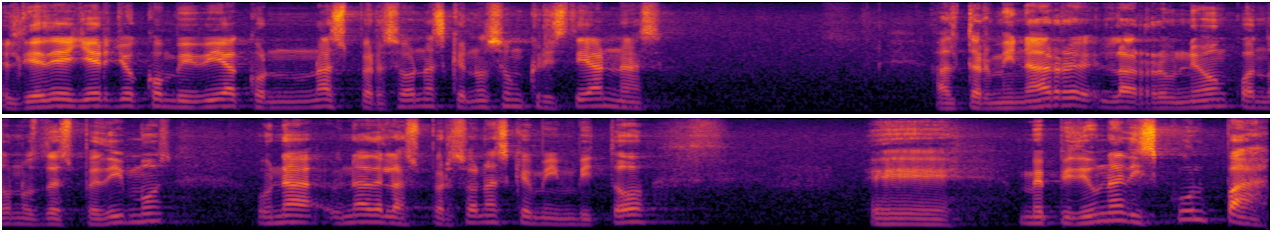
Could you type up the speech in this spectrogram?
El día de ayer yo convivía con unas personas que no son cristianas. Al terminar la reunión, cuando nos despedimos, una, de las personas que me invitó eh, me pidió una disculpa.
